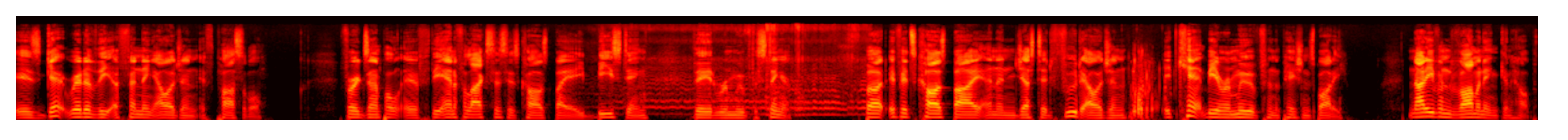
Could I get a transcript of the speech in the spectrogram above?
is get rid of the offending allergen if possible. For example, if the anaphylaxis is caused by a bee sting, they'd remove the stinger. But if it's caused by an ingested food allergen, it can't be removed from the patient's body. Not even vomiting can help,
